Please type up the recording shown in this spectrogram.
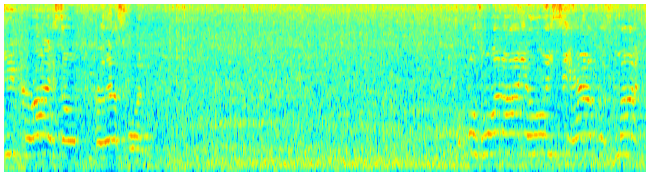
keep your eyes open for this one. Close one eye, you only see half as much.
